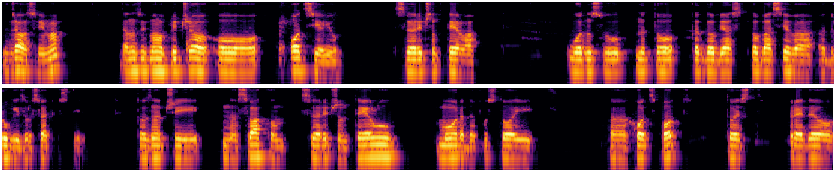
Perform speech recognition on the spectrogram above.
Zdravo svima. Danas bih malo pričao o ocijaju sferičnog tela u odnosu na to kad ga obasjeva drugi izvor svetlosti. To znači na svakom sferičnom telu mora da postoji hotspot, to jest predeo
